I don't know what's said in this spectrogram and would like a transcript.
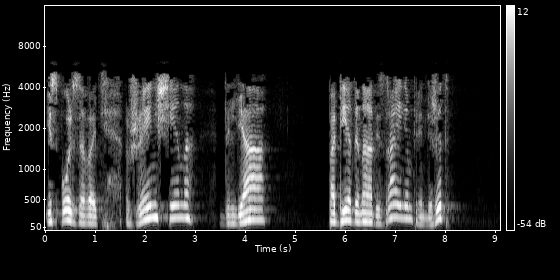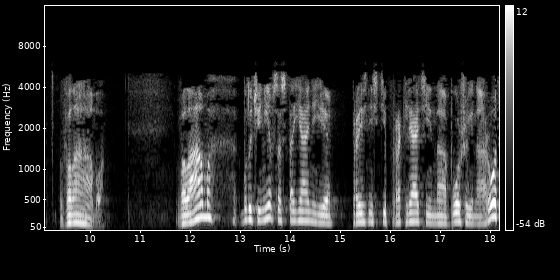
использовать женщин для победы над Израилем принадлежит Валааму. Валаам, будучи не в состоянии произнести проклятие на Божий народ,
